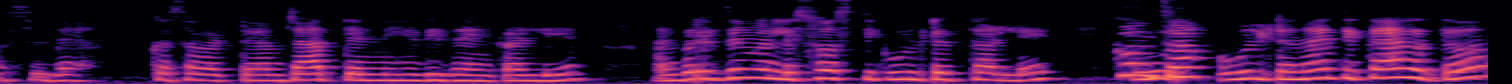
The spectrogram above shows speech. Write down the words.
असं द्या. कसं वाटतंय? आमच्या आत्यांनी ही डिझाईन काढली आहे. आणि बरेच जण म्हणले स्वस्तिक उलटच काढले. कोणचा? उलट नाही ते काय होतं?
